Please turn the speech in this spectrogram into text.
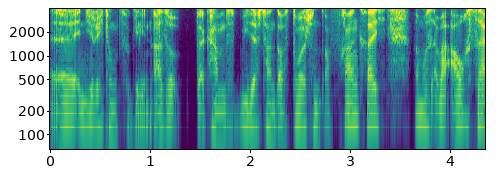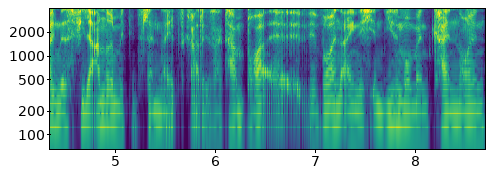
äh, in die Richtung zu gehen. Also da kam Widerstand aus Deutschland aus Frankreich. Man muss aber auch sagen, dass viele andere Mitgliedsländer jetzt gerade gesagt haben, boah, äh, wir wollen eigentlich in diesem Moment keinen neuen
